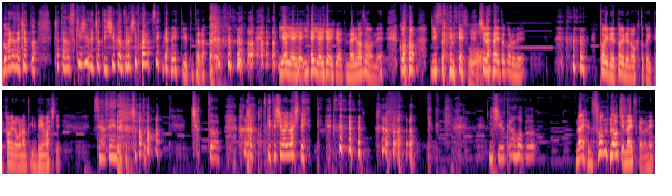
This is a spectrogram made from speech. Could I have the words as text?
ごめんなさいちょっとちょっとあのスケジュールちょっと1週間ずらしてもらえませんかね？って言ってたら。いやいやいやいやいやいやいやってなりますもんね。この実際ね知らないところで。トイレトイレの奥とか行ってカメラおらん時に電話して「すいません」ちょっとちょっとカッコつけてしまいましてって。2週間ほど。ないそんなわけないですからね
